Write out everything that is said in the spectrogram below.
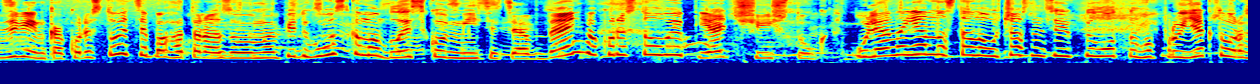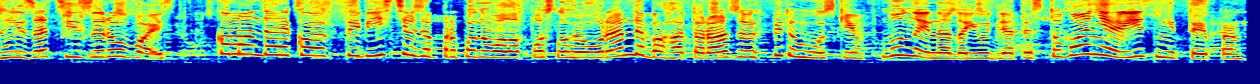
Дзвінка користується багаторазовими підгузками близько місяця. В день використовує 5-6 штук. Уляна явна стала учасницею пілотного проєкту організації Zero Waste. Команда екоактивістів запропонувала послуги оренди багаторазових підгузків. Вони надають для тестування різні типи.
